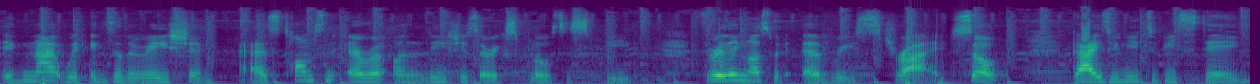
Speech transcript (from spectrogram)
ignite with exhilaration as Thompson-Herah unleashes her explosive speed, thrilling us with every stride. So, guys, you need to be staying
